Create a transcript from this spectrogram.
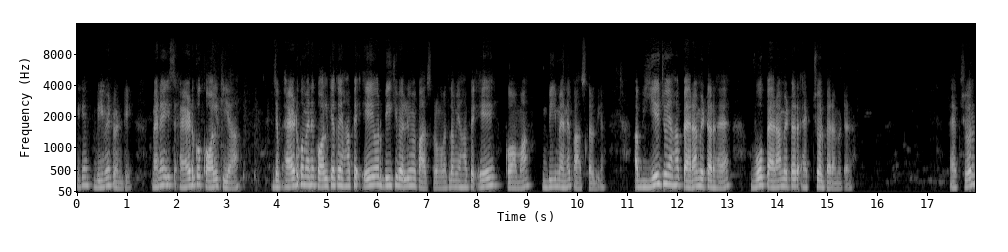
ठीक है? बी में ट्वेंटी मैंने इस ऐड को कॉल किया। जब ऐड को मैंने कॉल किया तो यहाँ पे ए और बी की वैल्यू मैं पास करूँगा। मतलब यहाँ पे ए कॉमा बी मैंने पास कर दिया। अब ये जो यहाँ पैरामीटर है, वो parameter actual parameter actual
